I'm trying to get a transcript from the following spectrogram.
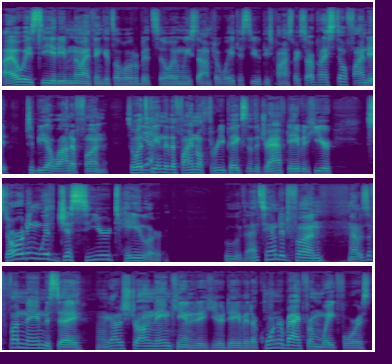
I always see it, even though I think it's a little bit silly and we still have to wait to see what these prospects are, but I still find it to be a lot of fun. So let's yeah. get into the final three picks of the draft, David, here, starting with Ja'Sir Taylor. Ooh, that sounded fun. That was a fun name to say. We got a strong name candidate here, David. A cornerback from Wake Forest,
